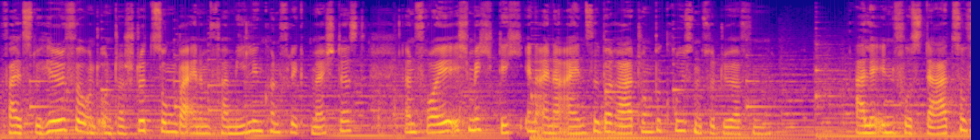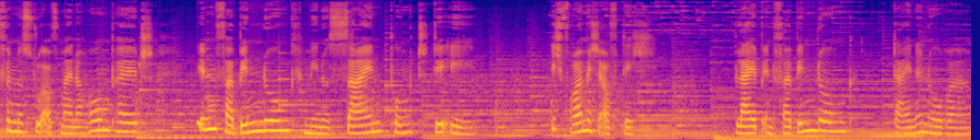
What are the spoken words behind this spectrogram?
Falls du Hilfe und Unterstützung bei einem Familienkonflikt möchtest, dann freue ich mich, dich in einer Einzelberatung begrüßen zu dürfen. Alle Infos dazu findest du auf meiner Homepage in verbindung-sein.de. Ich freue mich auf dich. Bleib in Verbindung, deine Nora.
